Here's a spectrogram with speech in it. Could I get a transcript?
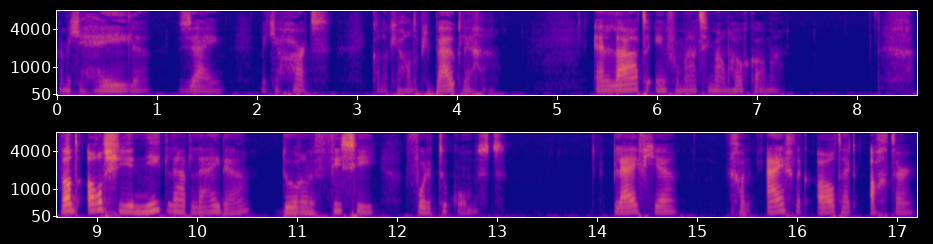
maar met je hele zijn, met je hart. Je kan ook je hand op je buik leggen. En laat de informatie maar omhoog komen. Want als je je niet laat leiden door een visie voor de toekomst, blijf je gewoon eigenlijk altijd achter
